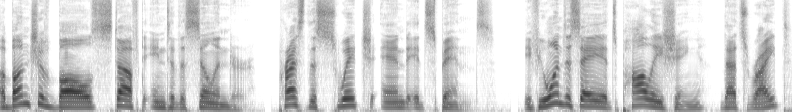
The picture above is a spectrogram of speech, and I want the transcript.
A bunch of balls stuffed into the cylinder. Press the switch and it spins. If you want to say it's polishing, that's right.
